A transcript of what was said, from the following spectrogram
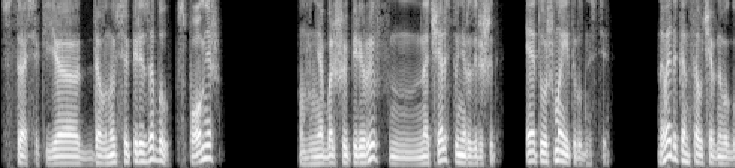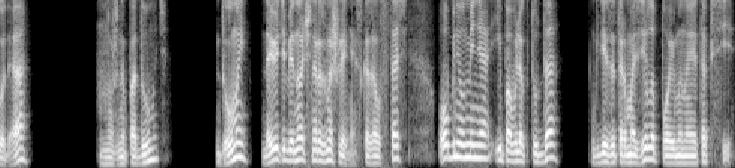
Стасик, я давно все перезабыл. Вспомнишь? У меня большой перерыв, начальство не разрешит. Это уж мои трудности. Давай до конца учебного года, а? Нужно подумать. Думай, даю тебе ночь на размышление, сказал Стась, обнял меня и повлек туда, где затормозило пойманное такси.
